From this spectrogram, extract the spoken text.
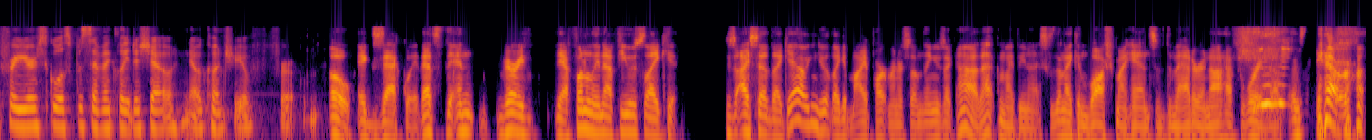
for your school specifically to show No Country of- for Old Men. Oh, exactly. That's the and very yeah. Funnily enough, he was like, because I said like, yeah, we can do it like at my apartment or something. He was like, ah, that might be nice because then I can wash my hands of the matter and not have to worry about it. Like, yeah. right.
